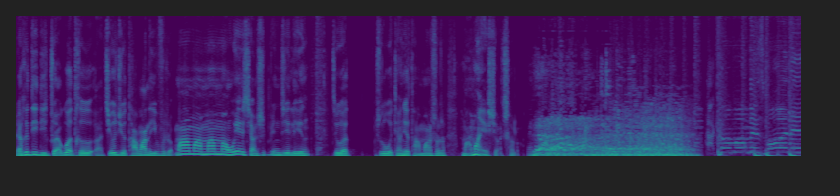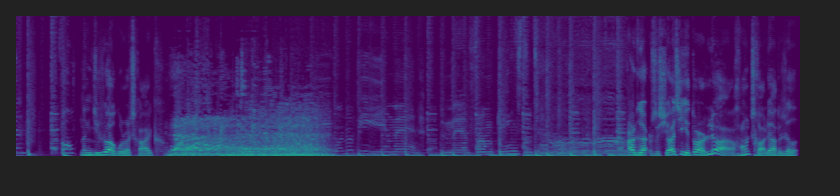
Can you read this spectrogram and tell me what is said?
然后弟弟转过头啊，揪揪他妈的衣服说：“妈妈妈妈，我也想吃冰激凌。”结果说我听见他妈说说：“妈妈也想吃了。” 那你就让我说尝一口。二哥是想起一段亮很敞亮的日子，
